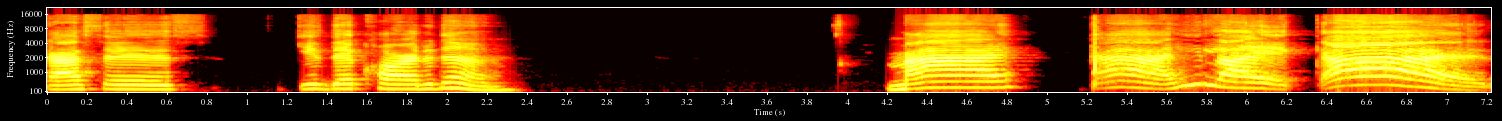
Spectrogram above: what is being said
God says, give that car to them. My God. He like, God.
